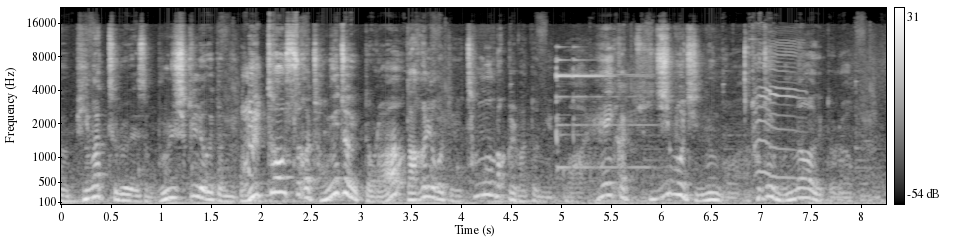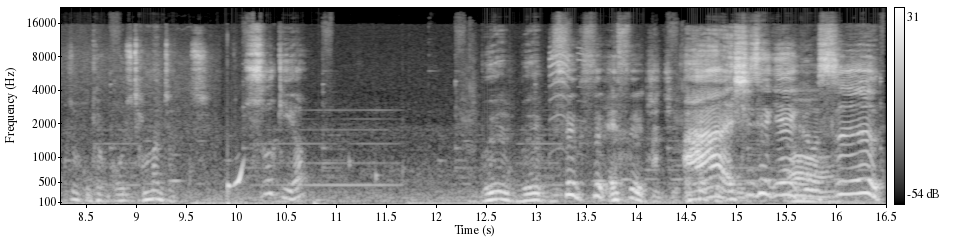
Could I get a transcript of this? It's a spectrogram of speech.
그 비마트로 해서 물 시키려고 했더니 리트하우스가 정해져 있더라? 나가려고 했더니 창문 밖을 봤더니 와 해가 뒤집어지는 거야. 도저히 못 나가겠더라고. 그래서 그냥 어제 잠만 잤지. 쑥이야? 왜, 왜, 무슨 쓱쓱 SHG 아 신세계 어. 그거 쓱.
